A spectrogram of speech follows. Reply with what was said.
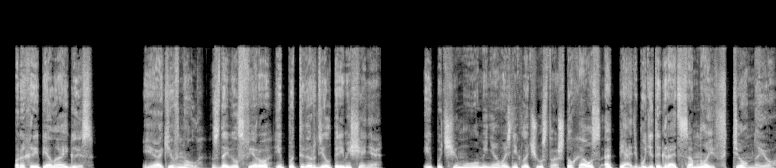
— прохрипела Айгыс. Я кивнул, сдавил сферу и подтвердил перемещение. И почему у меня возникло чувство, что хаос опять будет играть со мной в темную?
